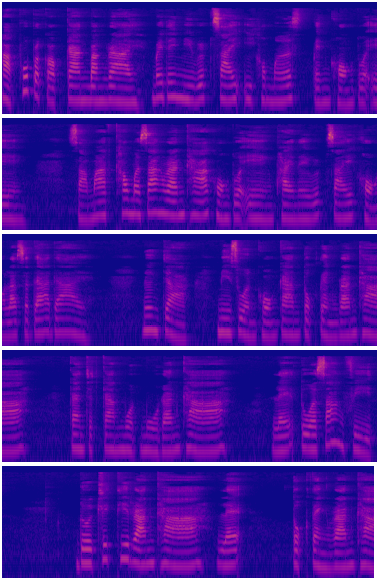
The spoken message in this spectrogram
หากผู้ประกอบการบางรายไม่ได้มีเว็บไซต์อีคอมเมิร์ซเป็นของตัวเอง สามารถเข้ามาสร้างร้านค้าของตัวเองภายในเว็บไซต์ของ Lazada ได้ เนื่องจากมีส่วนของการตกแต่งร้านค้า การจัดการหมวดหมู่ร้านค้า และตัวสร้างฟีด โดยคลิกที่ร้านค้าและตกแต่งร้านค้า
